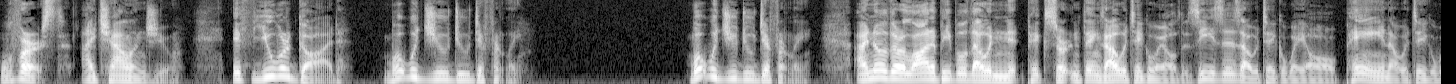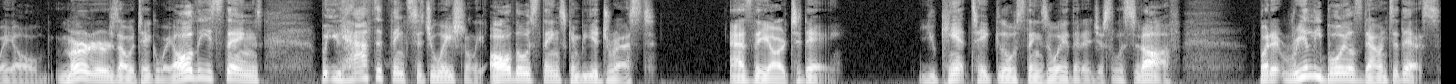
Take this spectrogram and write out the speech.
Well, first, I challenge you. If you were God, what would you do differently? What would you do differently? I know there are a lot of people that would nitpick certain things. I would take away all diseases. I would take away all pain. I would take away all murders. I would take away all these things but you have to think situationally. All those things can be addressed as they are today. You can't take those things away that I just listed off. But it really boils down to this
